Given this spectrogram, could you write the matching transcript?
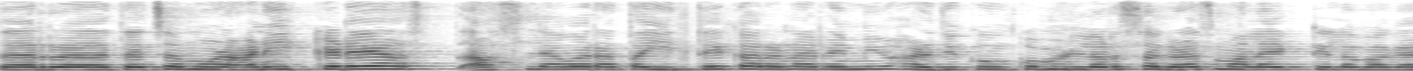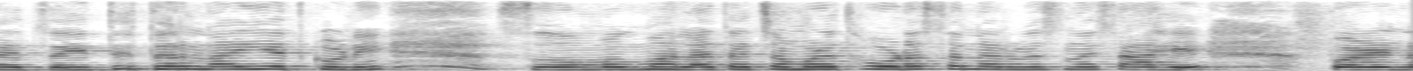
तर त्याच्यामुळे आणि इकडे अस असल्यावर आता इथे करणारे मी हळदी कुंकू म्हटल्यावर सगळंच मला एकटीला बघायचं इथे तर नाही आहेत कोणी. सो मग मला त्याच्यामुळे थोडंसं नर्वसनेस आहे. पण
